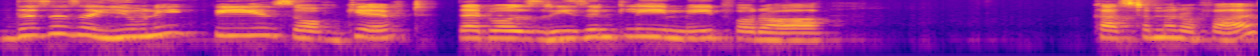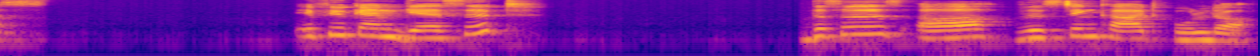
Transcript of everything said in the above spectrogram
this is a unique piece of gift that was recently made for a customer of us. If you can guess it, this is a visiting card holder.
